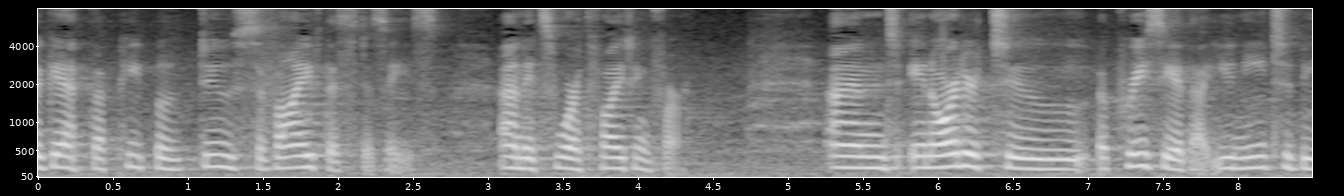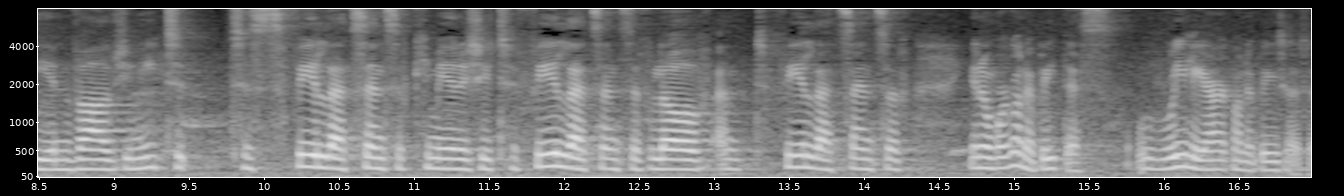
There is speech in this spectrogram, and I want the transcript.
forget that people do survive this disease and it's worth fighting for. And in order to appreciate that, you need to be involved. You need to, to feel that sense of community, to feel that sense of love, and to feel that sense of, you know, we're going to beat this. We really are going to beat it.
